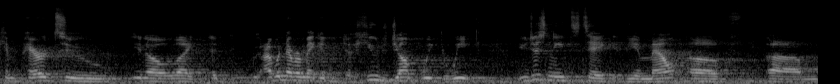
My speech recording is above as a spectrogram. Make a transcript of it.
compared to, you know, like, I would never make a, a, huge jump week to week. You just need to take the amount of, um,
